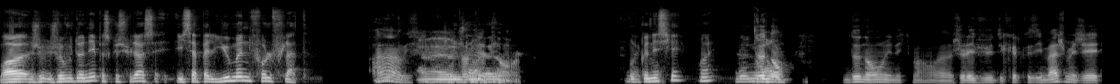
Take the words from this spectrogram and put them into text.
Bon, je, je vais vous donner parce que celui-là, il s'appelle Human Fall Flat. Ah oui, Euh, j'entends je- le nom, ouais. Vous le connaissiez? Ouais. Le Deux nom. noms. Deux noms uniquement. ouais. Je l'ai vu des quelques images, mais j'ai,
